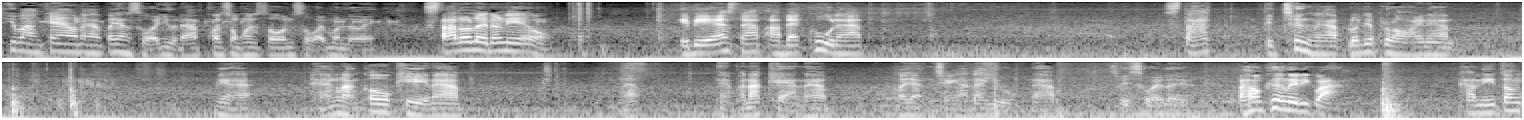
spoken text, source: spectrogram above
ที่วางแก้วนะครับ ก็ยังสวยอยู่นะครับคอนโซลคอนโซลสวยหมดเลย สตาร์ทรถเลยน้องนิว ABS นะครับอาแบ็คคู่นะครับ สตาร์ทติดชึ่งนะครับ รถเรียบร้อยนะครับ เนี่ยฮะ แผงหลังก็โอเคนะครับ นะครับ เนี่ยพนักแขนนะครับ ก็ยังใช้งานได้อยู่นะครับ สวย ๆ เลย ไปห้องเครื่องเลยดีกว่า คันนี้ต้อง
